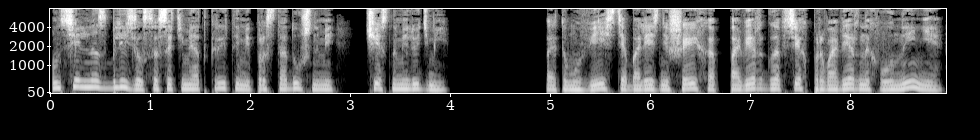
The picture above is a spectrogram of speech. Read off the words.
он сильно сблизился с этими открытыми, простодушными, честными людьми. Поэтому весть о болезни шейха повергла всех правоверных в уныние,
